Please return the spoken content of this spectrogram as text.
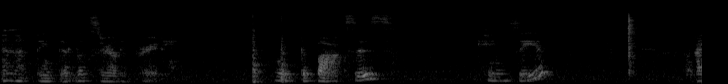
And I think that looks really pretty. With the boxes. Can you see it? I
